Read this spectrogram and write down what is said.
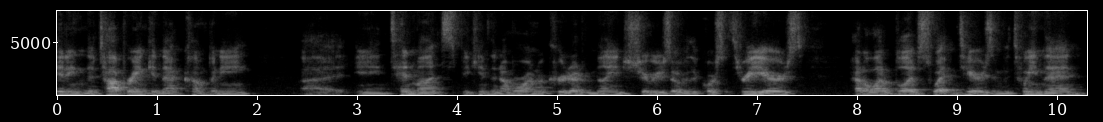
hitting the top rank in that company uh, in 10 months, became the number one recruiter out of a million distributors over the course of three years. Had a lot of blood, sweat, and tears in between then.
